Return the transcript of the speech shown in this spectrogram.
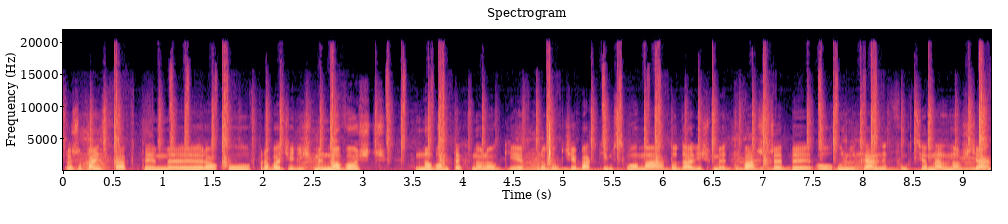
Proszę Państwa, w tym e, roku wprowadziliśmy nowość, nową technologię w produkcie Bactim Słoma. Dodaliśmy dwa szczepy o unikalnych funkcjonalnościach.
